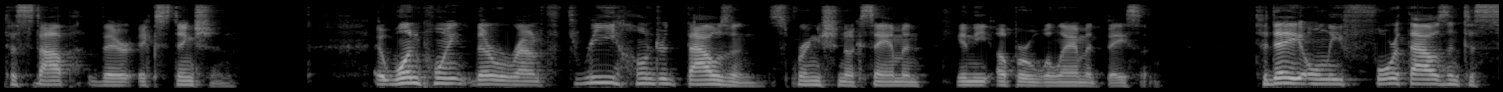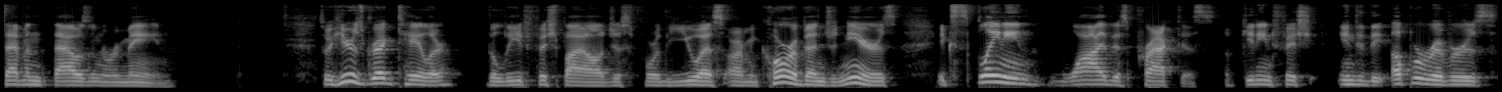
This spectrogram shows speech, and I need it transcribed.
to stop their extinction. At one point, there were around 300,000 spring Chinook salmon in the upper Willamette Basin. Today, only 4,000 to 7,000 remain. So here's Greg Taylor, the lead fish biologist for the U.S. Army Corps of Engineers, explaining why this practice of getting fish into the upper rivers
